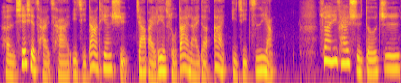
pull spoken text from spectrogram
很谢谢彩彩以及大天使加百列所带来的爱以及滋养。虽然一开始得知，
